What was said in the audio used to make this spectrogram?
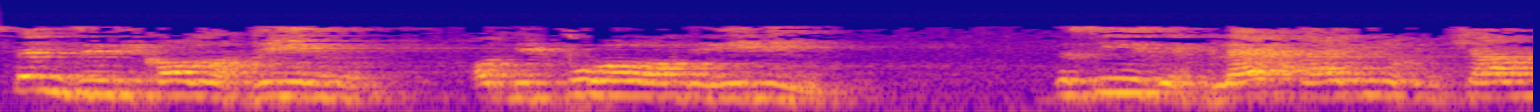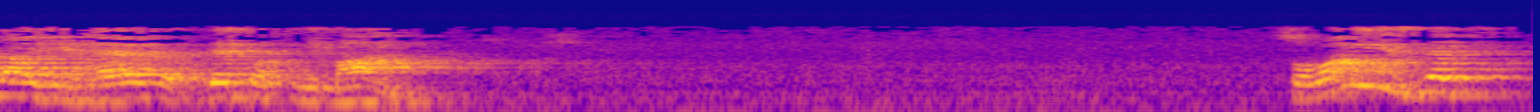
spends in the cause of deen, on the poor, on the needy, this is a glad tidings of inshallah he'll have a death of iman. So one is that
